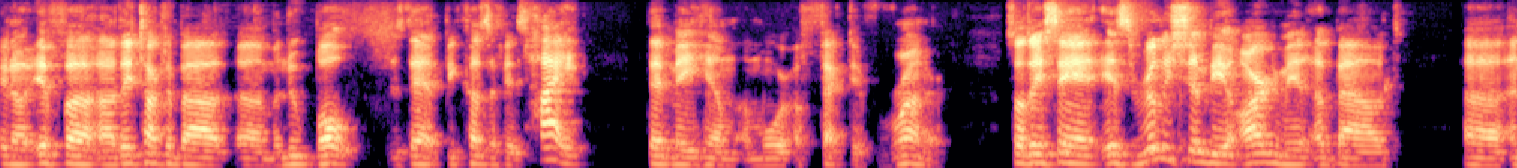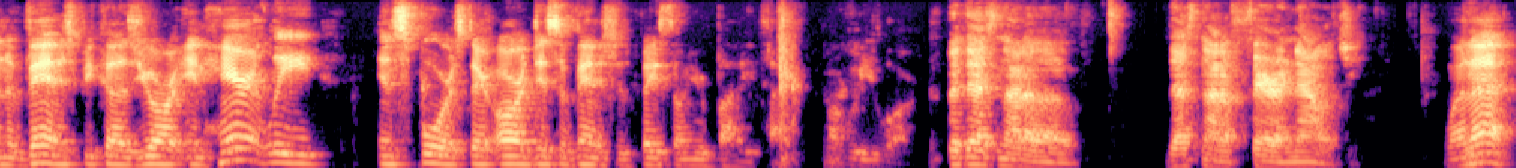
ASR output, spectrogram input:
You know, if uh, uh, they talked about uh, Manu Bolt, is that because of his height that made him a more effective runner. So they saying it really shouldn't be an argument about uh, an advantage because you are inherently in sports there are disadvantages based on your body type or who you are. But that's not a that's not a fair analogy Why not?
